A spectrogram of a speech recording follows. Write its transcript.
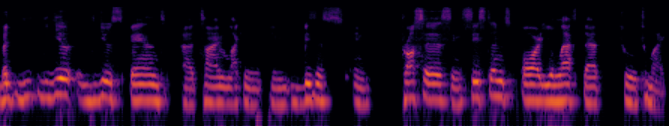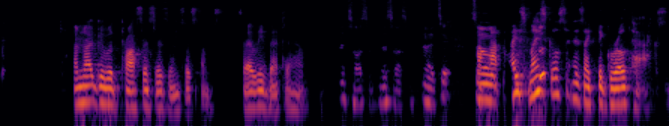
But did you did you spend uh, time like in, in business in process in systems, or you left that to to Mike? I'm not good with processes and systems, so I leave that to him. That's awesome. That's awesome. All right. So uh, my, my skill set is like the growth hacks.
